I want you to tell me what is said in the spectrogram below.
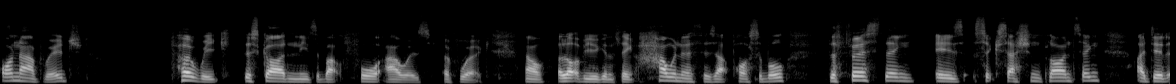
on average, per week, this garden needs about four hours of work. Now, a lot of you are going to think, how on earth is that possible? The first thing is succession planting. I did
